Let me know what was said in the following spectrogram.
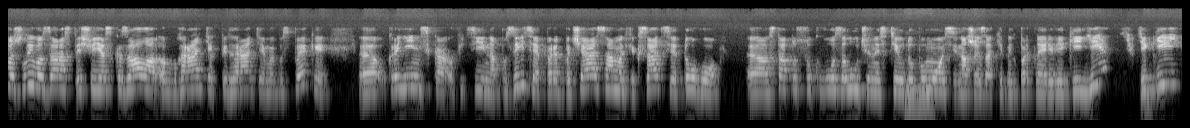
важливо зараз те, що я сказала в гарантіях під гарантіями безпеки. е, Українська офіційна позиція передбачає саме фіксація того статусу кво залученості у допомозі наших західних партнерів, які є. Який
